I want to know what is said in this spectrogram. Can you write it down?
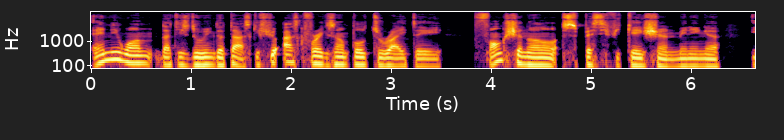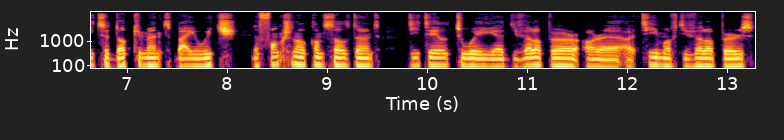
anyone that is doing the task, if you ask, for example, to write a functional specification, meaning a, uh, it's a document by which the functional consultant detailed to a, a developer or a, a, team of developers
